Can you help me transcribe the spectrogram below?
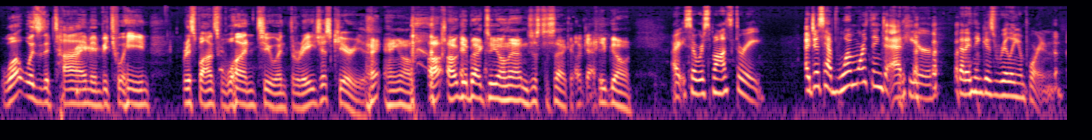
what was the time in between response one, two, and three? Just curious. Hang, hang on. I'll, I'll get back to you on that in just a second. Okay. Keep going. All right, so response three. I just have one more thing to add here that I think is really important.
